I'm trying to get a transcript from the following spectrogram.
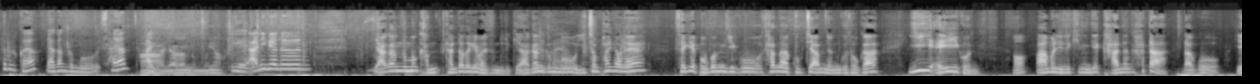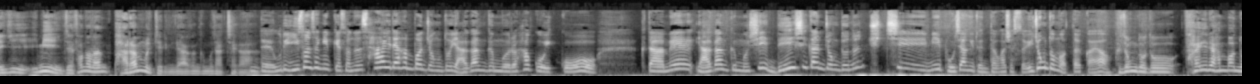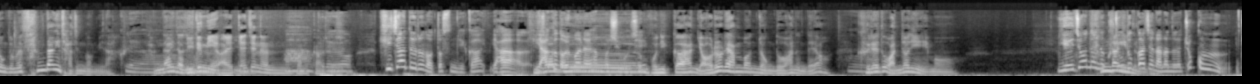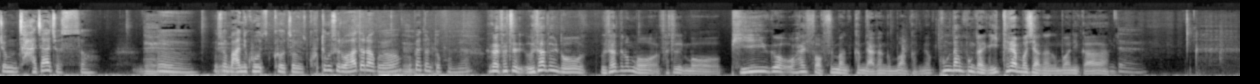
해볼까요? 야간 근무 사연? 아, 야간 근무요. 예, 아니면은 야간 근무 간, 간단하게 말씀드릴게요. 야간 근무 2008년에 세계 보건기구 산하 국제암 연구소가 EA군 어, 암을 일으키는 게 가능하다라고 얘기 이미 이제 선언한 발암 물질입니다. 야간 근무 자체가. 네, 우리 이 선생님께서는 4일에 한 번 정도 야간 근무를 하고 있고, 그 다음에 야간 근무 시 4시간 정도는 취침이 보장이 된다고 하셨어요. 이 정도면 어떨까요? 그 정도도 4일에 한 번 정도면 상당히 잦은 겁니다. 그래요. 상당히 낮은 리듬이 겁니다. 아예 예. 깨지는 아, 거니까. 그래요. 기자들은 어떻습니까? 야, 야근 얼마나 한 번씩 오지? 보니까 한 열흘에 한 번 정도 하는데요. 그래도 완전히 뭐 예전에는 그 정도까지는. 않았는데 조금 좀 잦아졌어. 네. 네. 그래서 네. 많이 고, 그, 저, 고통스러워 하더라고요. 네. 후배들도 보면. 그러니까 사실 의사들도 의사들은 뭐 사실 뭐 비교할 수 없을 만큼 야간 근무 않거든요. 퐁당퐁당 이틀에 한 번씩 야간 근무하니까 네.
